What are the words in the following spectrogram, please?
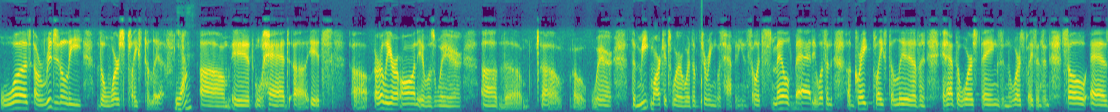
was originally the worst place to live. Yeah. Um, it had uh, its uh, earlier on. It was where uh, the uh, uh, where the meat markets were, where the butchering was happening, and so it smelled bad. It wasn't a great place to live, and it had the worst things and the worst places. And so, as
